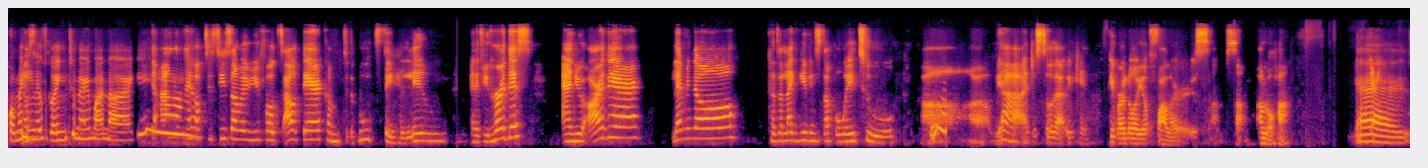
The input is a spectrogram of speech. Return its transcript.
Pomahina's going to Merrie Monarch. Yeah, I hope to see some of you folks out there. Come to the booth, say hello. And if you heard this and you are there, let me know because I like giving stuff away too. Um, yeah, just so that we can give our loyal followers um, some aloha. Yes.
